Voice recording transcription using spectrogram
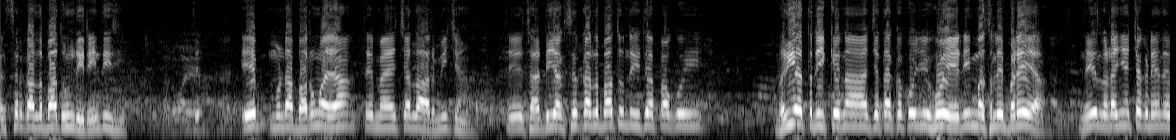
ਅਕਸਰ ਗੱਲਬਾਤ ਹੁੰਦੀ ਰਹਿੰਦੀ ਸੀ। ਇਹ ਮੁੰਡਾ ਬਾਹਰੋਂ ਆਇਆ ਤੇ ਮੈਂ ਚੱਲ ਆਰਮੀ ਚ ਹਾਂ। ਤੇ ਸਾਡੀ ਅਕਸਰ ਗੱਲਬਾਤ ਹੁੰਦੀ ਸੀ ਤੇ ਆਪਾਂ ਕੋਈ ਵਧੀਆ ਤਰੀਕੇ ਨਾਲ ਅਜੇ ਤੱਕ ਕੋਈ ਹੋਏ ਨਹੀਂ, ਮਸਲੇ ਬੜੇ ਆ। ਨਹੀਂ, ਲੜਾਈਆਂ ਝਗੜਿਆਂ ਦੇ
